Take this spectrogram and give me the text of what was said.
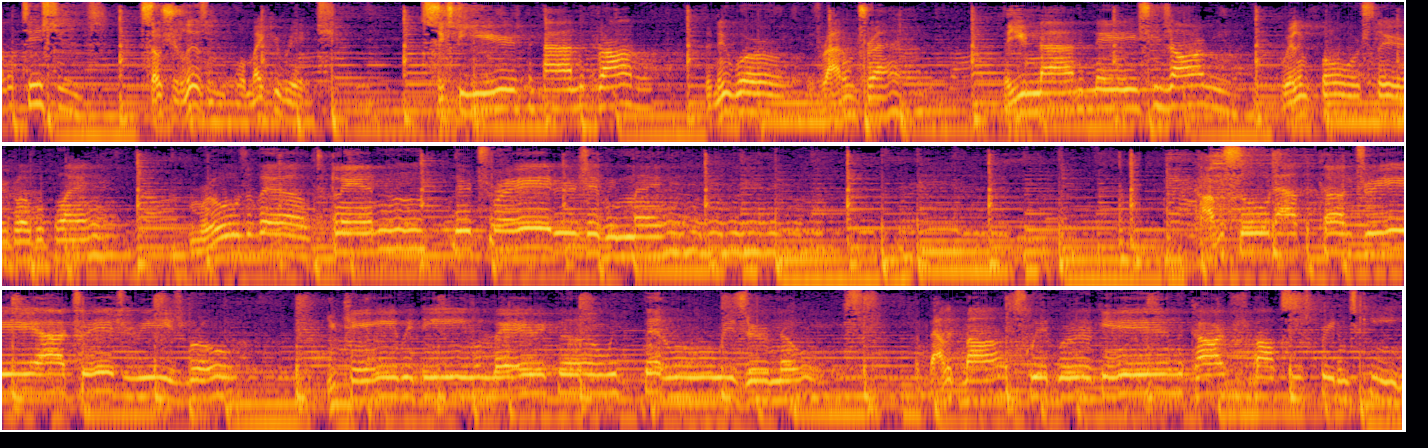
Politicians, socialism will make you rich. 60 years behind the throttle, the new world is right on track. The United Nations Army will enforce their global plan. From Roosevelt to Clinton, they're traitors every man. Congress sold out the country, our treasury's broke. You can't redeem America with Federal Reserve notes. The ballot box quit working, the cartridge box is freedom's key.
